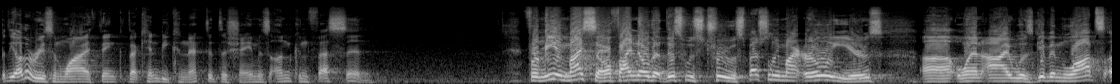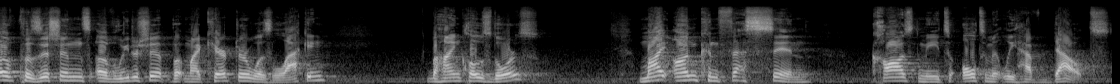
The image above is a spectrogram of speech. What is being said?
But the other reason why I think that can be connected to shame is unconfessed sin. For me and myself, I know that this was true, especially my early years uh, when I was given lots of positions of leadership, but my character was lacking behind closed doors. My unconfessed sin caused me to ultimately have doubts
